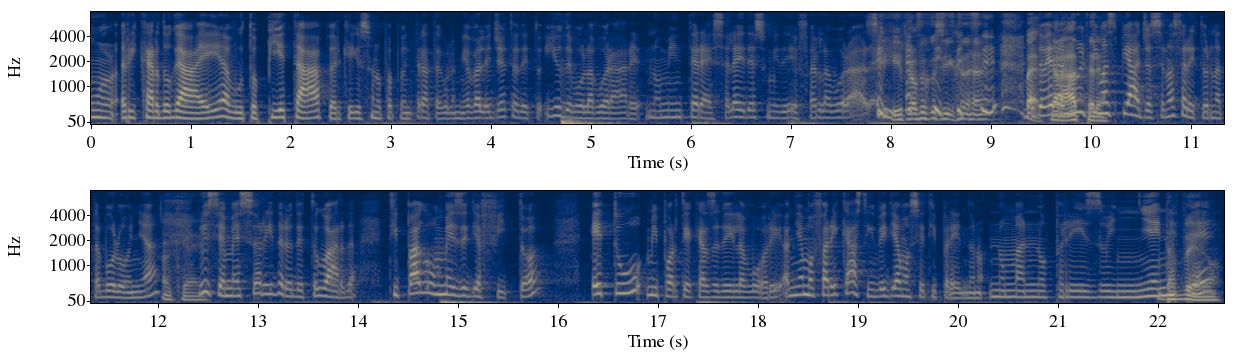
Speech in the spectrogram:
un Riccardo Gai ha avuto pietà perché io sono proprio entrata con la mia valigetta e ho detto io devo lavorare, non mi interessa, lei adesso mi deve far lavorare. Sì, proprio così. Sì, sì, sì. Beh, detto, era l'ultima spiaggia, se no sarei tornata a Bologna. Ok. Lui si è messo a ridere e ho detto guarda, ti pago un mese di affitto e tu mi porti a casa dei lavori. Andiamo a fare i casting, vediamo se ti prendono. Non mi hanno preso in niente, Davvero?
